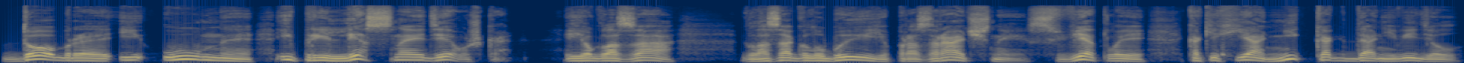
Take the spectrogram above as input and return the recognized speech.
добрая и умная и прелестная девушка. Ее глаза, глаза голубые, прозрачные, светлые, каких я никогда не видел,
